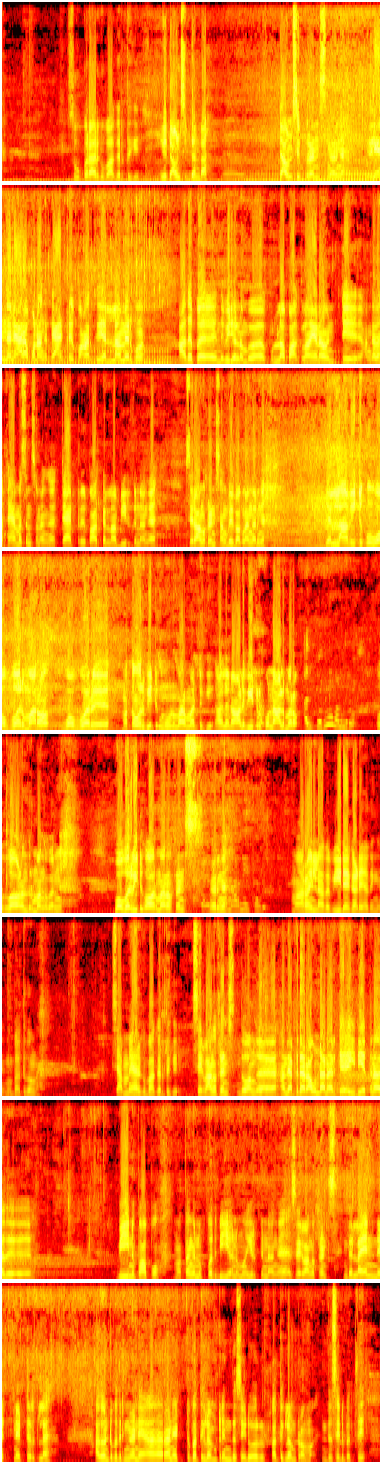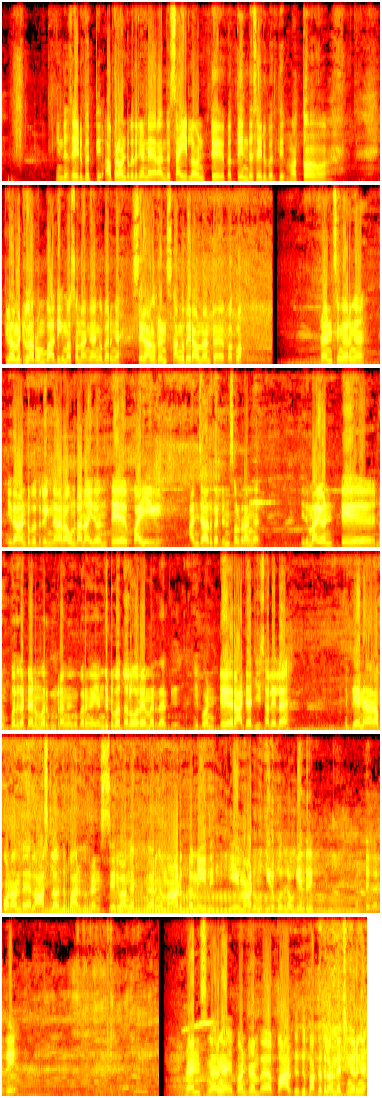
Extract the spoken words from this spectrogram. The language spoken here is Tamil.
சூப்பராக இருக்குது பார்க்குறதுக்கு இது டவுன்ஷிப் தான்டா? டவுன்ஷிப் ஃப்ரெண்ட்ஸுங்காருங்க இதுலேயே என்ன நேராக போனால் அங்கே தேட்ரு பார்க்கு எல்லாமே இருக்கும். அதை இப்போ இந்த வீடியோவில் நம்ம ஃபுல்லாக பார்க்கலாம். ஏன்னா வந்துட்டு அங்கே தான் ஃபேமஸ்ன்னு சொன்னாங்க. தேட்ரு பார்க் எல்லாம் அப்படி இருக்குன்னாங்க. சரி வாங்க ஃப்ரெண்ட்ஸ் அங்கே போய் பார்க்கலாங்க இருங்க. எல்லா வீட்டுக்கும் ஒவ்வொரு மரம் ஒவ்வொரு மொத்தம் ஒரு வீட்டுக்கு மூணு மரமாக இருக்குது அதில் நாலு வீடு இருக்கும் நாலு மரம். பொதுவாக வளர்ந்துரும். பொதுவாக வளர்ந்துருமாங்க பாருங்க. ஒவ்வொரு வீட்டுக்கும் ஒவ்வொரு மரம் ஃப்ரெண்ட்ஸ் பாருங்க. மரம் இல்லாத வீடே கிடையாதுங்க பார்த்துக்கோங்க செம்மையாக இருக்குது பார்க்கறதுக்கு சரி வாங்க ஃப்ரெண்ட்ஸ் இதோ அங்கே அந்த இடத்துல ரவுண்டான இருக்குது இது எத்தனாவது? பீன்னு பார்ப்போம் மொத்தம் இங்கே முப்பது பியோ என்னமோ இருக்குன்னாங்க. சரி வாங்க ஃப்ரெண்ட்ஸ் இந்த லைன் நெட் நெட் இருக்குல்ல? அது வந்துட்டு பார்த்துட்டிங்கன்னா நேராக நெட்டு பத்து கிலோமீட்ரு இந்த சைடு ஒரு பத்து கிலோமீட்டர் ஆமாம் இந்த சைடு பத்து இந்த சைடு பத்து. அப்புறம் வந்துட்டு பார்த்துட்டிங்கன்னா நேராக இந்த சைடில் வந்துட்டு பத்து இந்த சைடு பத்து. மொத்தம் கிலோமீட்டர்லாம் ரொம்ப அதிகமாக சொன்னாங்க. அங்கே பாருங்கள் சரி வாங்க ஃப்ரெண்ட்ஸ் அங்கே போய் ரவுண்டான்ட்டு பார்க்கலாம் ஃப்ரெண்ட்ஸ் இங்கே இருங்க. இதான் வந்துட்டு பார்த்துட்டிங்கன்னா ரவுண்டானா இது வந்துட்டு ஃபைவ் அஞ்சாவது கட்டுன்னு சொல்கிறாங்க இது மாதிரி வந்துட்டு முப்பது கட்டாக என்னமோ இருக்குன்றாங்க. இங்கே பாருங்கள் எங்கிட்டு பார்த்தாலும் ஒரே மாதிரி தான் இருக்குது இப்போ வந்துட்டு ராஜாஜி சாலையில் இப்படியே நேராக போனால் அந்த லாஸ்ட்டில் வந்து பார்க்கு ஃப்ரெண்ட்ஸ் சரி வாங்க. இங்கே பாருங்க மாடு கூட மேயுது. ஏய் மாடு முட்டிற போதுடா ஒடியந்துரு. வருது வருது. ஃப்ரெண்ட்ஸுங்க இருங்க இப்போ வந்துட்டு நம்ம பார்க்குக்கு பக்கத்தில் வந்தாச்சுங்க இருங்க.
